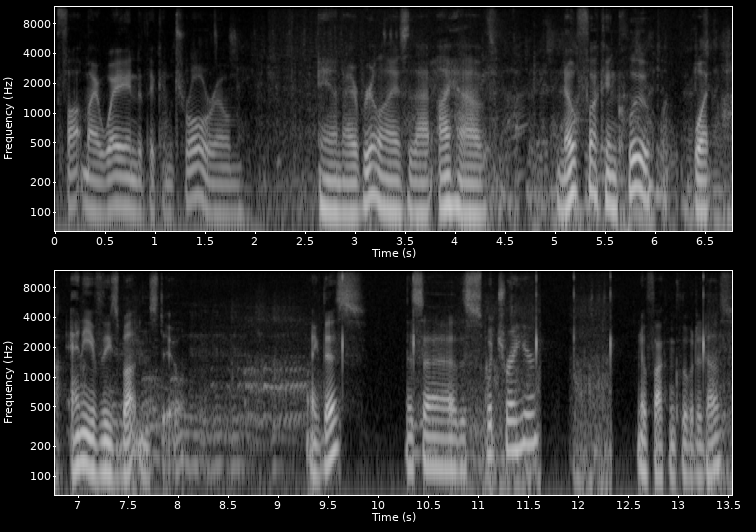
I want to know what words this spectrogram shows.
fought my way into the control room, and I realized that I have no fucking clue what any of these buttons do. Like this, this uh, this switch right here. No fucking clue what it does.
